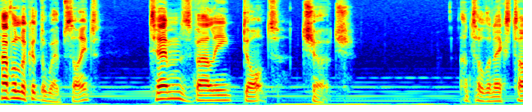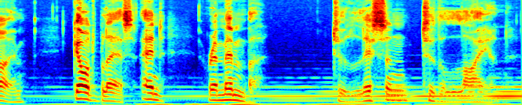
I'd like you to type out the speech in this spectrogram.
have a look at the website thamesvalley.church. Until the next time, God bless and remember to listen to the lion.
